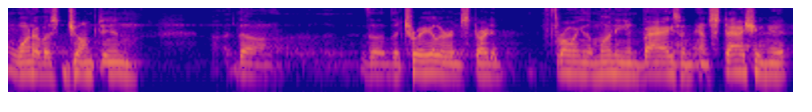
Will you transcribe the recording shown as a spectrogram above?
one of us jumped in the the, the trailer and started throwing the money in bags and, and stashing it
